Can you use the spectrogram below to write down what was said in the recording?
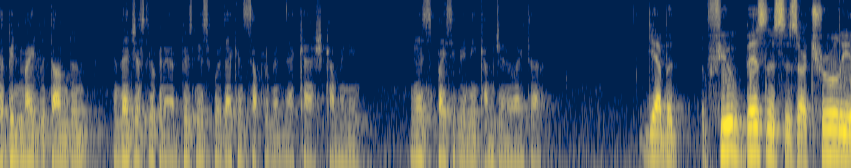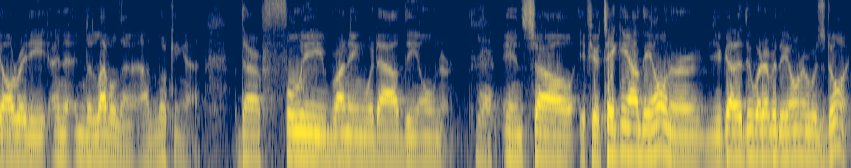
They've been made redundant, and they're just looking at a business where they can supplement their cash coming in, and it's basically an income generator. Yeah, but few businesses are truly already in, in the level that I'm looking at. They're fully running without the owner. Yeah. And so if you're taking out the owner, you got to do whatever the owner was doing.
